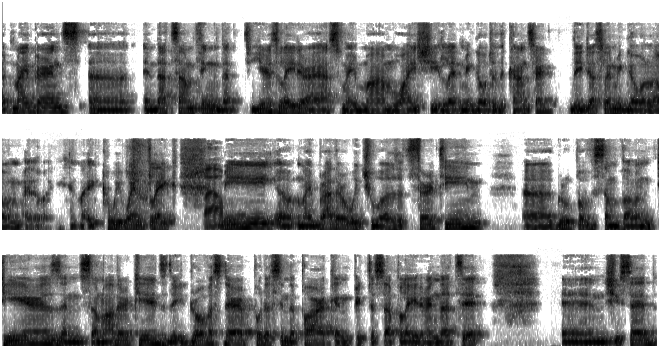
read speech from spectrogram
But my parents, uh, and that's something that years later I asked my mom why she let me go to the concert. They just let me go alone, by the way. like we went like Wow. me, uh, my brother, which was 13, a group of some volunteers and some other kids. They drove us there, put us in the park, and picked us up later, and that's it. And she said,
